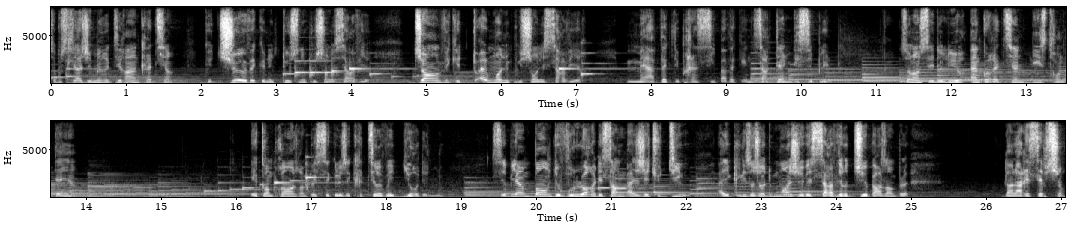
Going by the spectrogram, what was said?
C'est pour cela que j'aimerais dire à un chrétien que Dieu veut que nous tous nous puissions le servir. Dieu a envie que toi et moi nous puissions le servir, mais avec des principes, avec une certaine discipline. Nous allons essayer de lire 1 Corinthiens 10, 31 et comprendre un peu ce que les Écritures veulent dire de nous. C'est bien bon de vouloir de s'engager. Tu dis à l'église aujourd'hui, moi je vais servir Dieu par exemple dans la réception.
